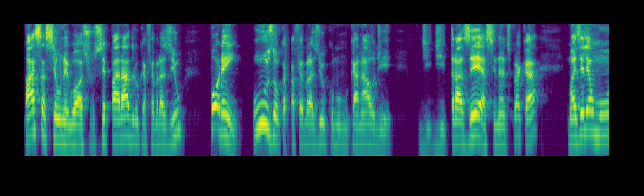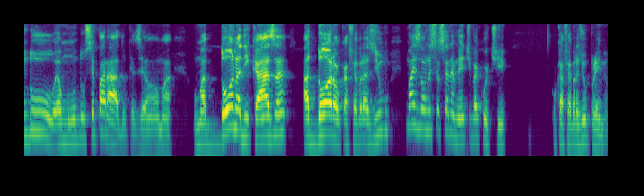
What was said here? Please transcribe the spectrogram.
passa a ser um negócio separado do Café Brasil, porém, usa o Café Brasil como um canal de, de, de trazer assinantes para cá, mas ele é um mundo é um mundo separado, quer dizer, é uma, uma dona de casa adora o Café Brasil, mas não necessariamente vai curtir o Café Brasil Premium.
